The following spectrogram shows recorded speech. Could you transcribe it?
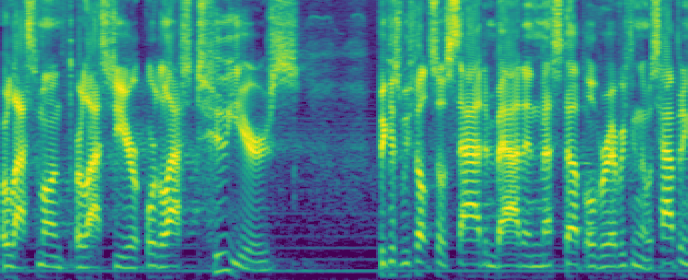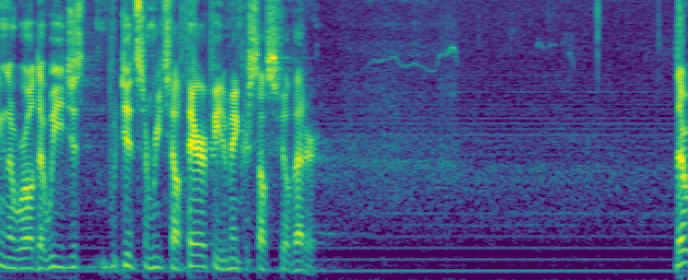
or last month or last year or the last two years because we felt so sad and bad and messed up over everything that was happening in the world that we just did some retail therapy to make ourselves feel better. There,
